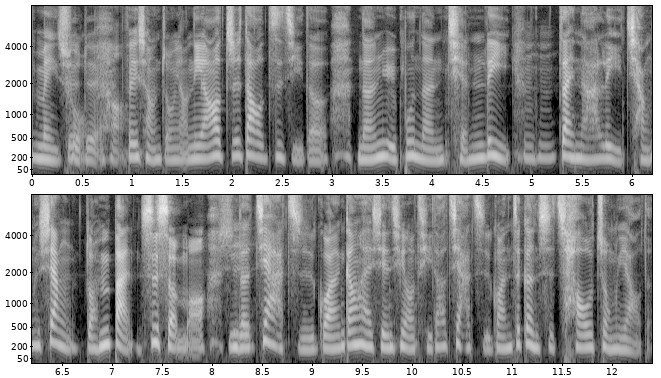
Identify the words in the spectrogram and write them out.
没错，对，对，哈，非常重要。你要知道自己的能与不能、潜力在哪里，强项、短板是什么？你的价值观，刚才贤清有提到价值观，这更是超重要的。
